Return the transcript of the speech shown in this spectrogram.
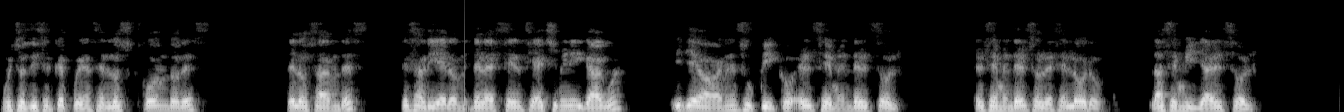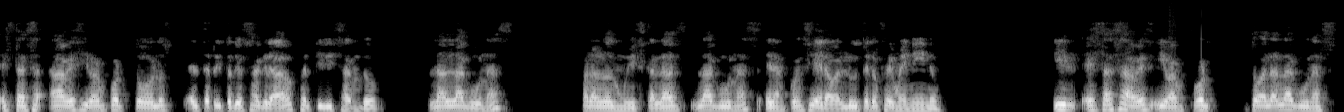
Muchos dicen que pueden ser los cóndores de los Andes que salieron de la esencia de Chiminigagua y llevaban en su pico el semen del sol. El semen del sol es el oro, la semilla del sol. Estas aves iban por todo el territorio sagrado fertilizando las lagunas. Para los muiscas las lagunas eran consideradas el útero femenino. Y estas aves iban por todas las lagunas,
